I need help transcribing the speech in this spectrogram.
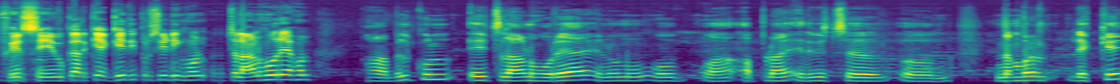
ਫਿਰ ਸੇਵ ਕਰਕੇ ਅੱਗੇ ਦੀ ਪ੍ਰੋਸੀਡਿੰਗ ਹੁਣ ਚਲਾਨ ਹੋ ਰਿਹਾ ਹੁਣ? ਹਾਂ ਬਿਲਕੁਲ ਇਹ ਚਲਾਨ ਹੋ ਰਿਹਾ। ਇਹਨਾਂ ਨੂੰ ਉਹ ਆਪਣਾ ਇਹਦੇ ਵਿੱਚ ਨੰਬਰ ਲਿਖ ਕੇ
